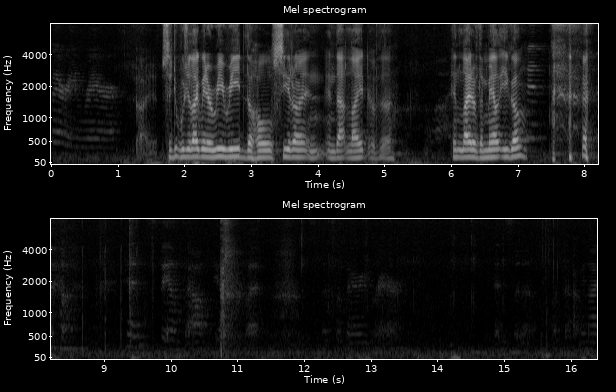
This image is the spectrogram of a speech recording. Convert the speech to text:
very rare. So, do- would you like me to reread the whole sirah in, in that light of the in light of the male ego? Hind stands out, yes, but it's a very rare incident. Like, I mean, I,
